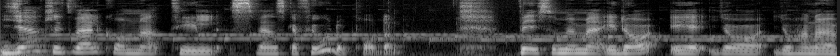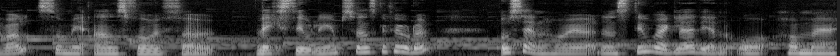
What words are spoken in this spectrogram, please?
Hjärtligt välkomna till Svenska Foderpodden. Vi som är med idag är jag, Johanna Öval, som är ansvarig för växtodlingen på Svenska Foder. Och sen har jag den stora glädjen att ha med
